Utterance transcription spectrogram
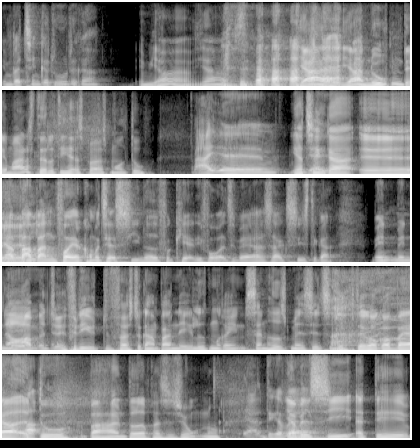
Jamen, hvad tænker du, det gør? Jamen, jeg, jeg, jeg, er- jeg er nuben. Det er mig, der stiller de her spørgsmål, du. Nej, øh, Jeg tænker... Øh, jeg er bare bange for, at jeg kommer til at sige noget forkert i forhold til, hvad jeg har sagt sidste gang. Men, men Nå, øh, men det er ikke fordi, du første gang bare nailede den rent sandhedsmæssigt, så det, det kan godt være, at du bare har en bedre præcision nu. ja, det kan Jeg være, vil sige, at det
